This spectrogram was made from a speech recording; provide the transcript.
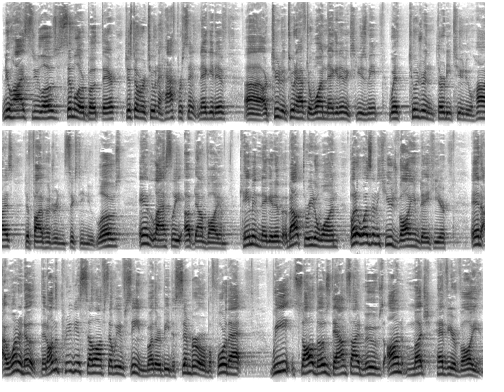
New highs to new lows, similar both there, just over 2.5% negative, uh, or 2 to 2.5 to 1 negative, excuse me, with 232 new highs to 560 new lows. And lastly, up down volume came in negative, about 3 to 1, but it wasn't a huge volume day here. And I want to note that on the previous sell offs that we have seen, whether it be December or before that, we saw those downside moves on much heavier volume.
